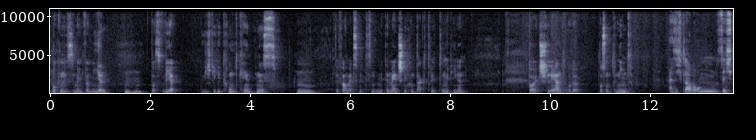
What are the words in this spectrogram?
Wo können sie sich mal informieren? Mhm. Was wäre wichtige Grundkenntnis, mhm. Bevor man jetzt mit, diesen, mit den Menschen in Kontakt tritt und mit ihnen Deutsch lernt oder was unternimmt? Also ich glaube, um sich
